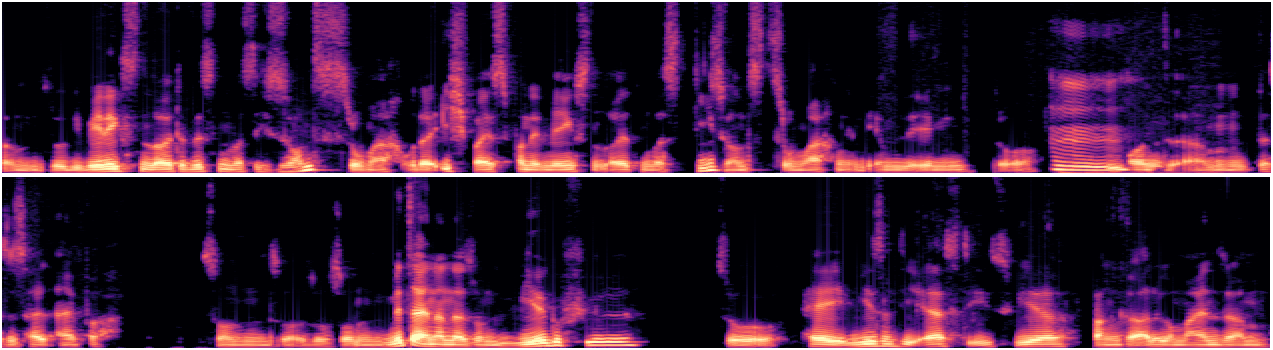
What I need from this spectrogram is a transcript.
ähm, so die wenigsten Leute wissen, was ich sonst so mache oder ich weiß von den wenigsten Leuten, was die sonst so machen in ihrem Leben, so. Mhm. Und, ähm, das ist halt einfach so 'n so so so 'n Miteinander, so 'n Wir-Gefühl. So: „Hey, wir sind die Erstis, wir fangen grade gemeinsam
